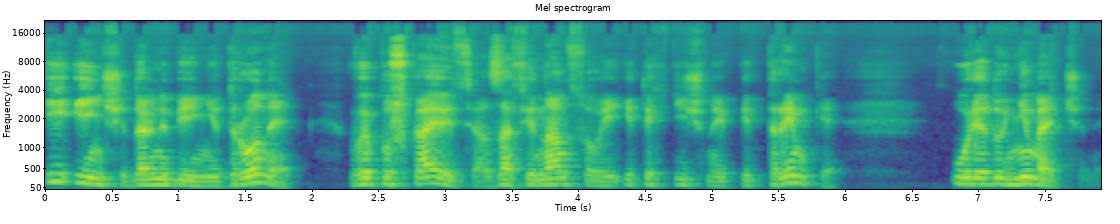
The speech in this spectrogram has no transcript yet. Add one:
і інші дальнобійні дрони випускаються за фінансової і технічної підтримки уряду Німеччини.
